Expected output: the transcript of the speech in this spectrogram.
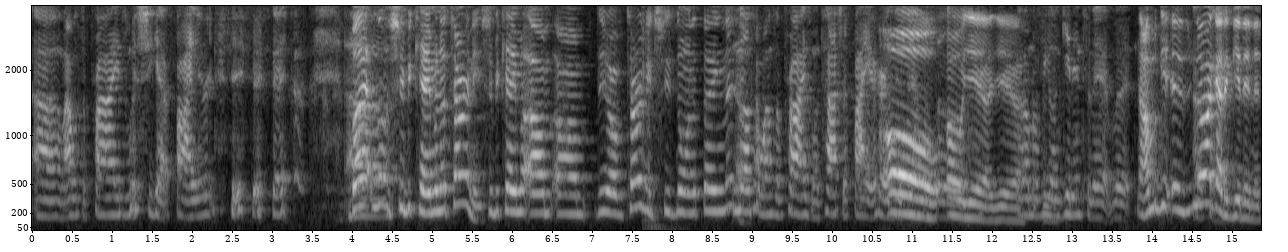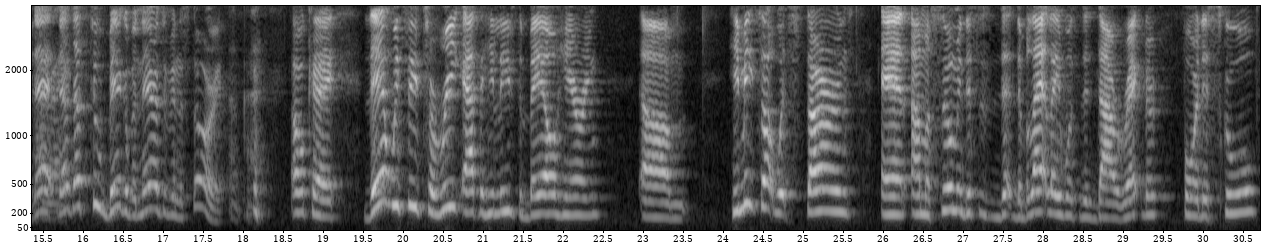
Um, I was surprised when she got fired. But look, she became an attorney. She became um um you know attorney. She's doing the thing now. No, I'm talking about I'm surprised when Tasha fired her. oh oh yeah yeah. I don't know if you're gonna get into that, but I'm gonna get you know I got to get into that. All that. That's too big of a narrative in the story. okay. Okay. Then we see Tariq after he leaves the bail hearing. Um, he meets up with Stearns, and I'm assuming this is the, the black lady was the director for this school,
